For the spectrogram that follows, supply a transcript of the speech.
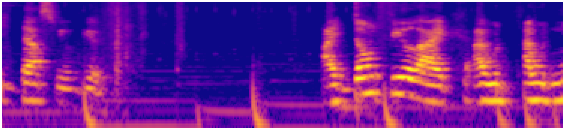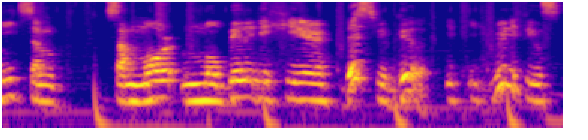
It does feel good. I don't feel like I would I would need some some more mobility here. This feels good. It, it really feels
